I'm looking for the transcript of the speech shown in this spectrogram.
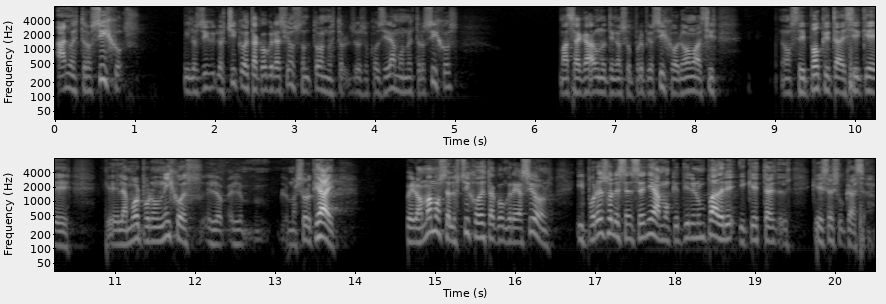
a nuestros hijos, y los, chicos de esta congregación son todos nuestros, los consideramos nuestros hijos, más acá uno tenga sus propios hijos, no vamos a decir, no ser hipócrita decir que, el amor por un hijo es lo, mayor que hay, pero amamos a los hijos de esta congregación y por eso les enseñamos que tienen un padre y que, esta, que esa es su casa.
